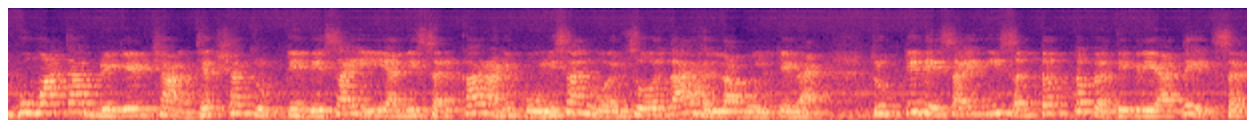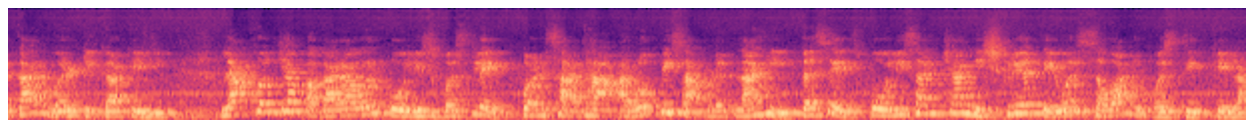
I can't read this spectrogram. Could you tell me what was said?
भूमाता ब्रिगेडच्या अध्यक्षा तृप्ती देसाई यांनी सरकार आणि पोलिसांवर जोरदार हल्लाबोल केलाय. तृप्ती देसाईंनी संतप्त प्रतिक्रिया देत सरकारवर टीका केली. लाखोंच्या पगारावर पोलीस बसले पण साधा आरोपी सापडत नाही. तसेच पोलिसांच्या निष्क्रियतेवर सवाल उपस्थित केला.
